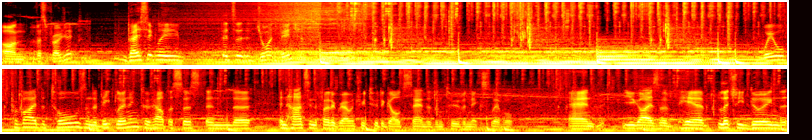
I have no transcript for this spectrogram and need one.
on this project. Basically, it's a joint venture. We'll provide the tools and the deep learning to help assist in the enhancing the photogrammetry to the gold standard and to the next level. And you guys are here literally doing the,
